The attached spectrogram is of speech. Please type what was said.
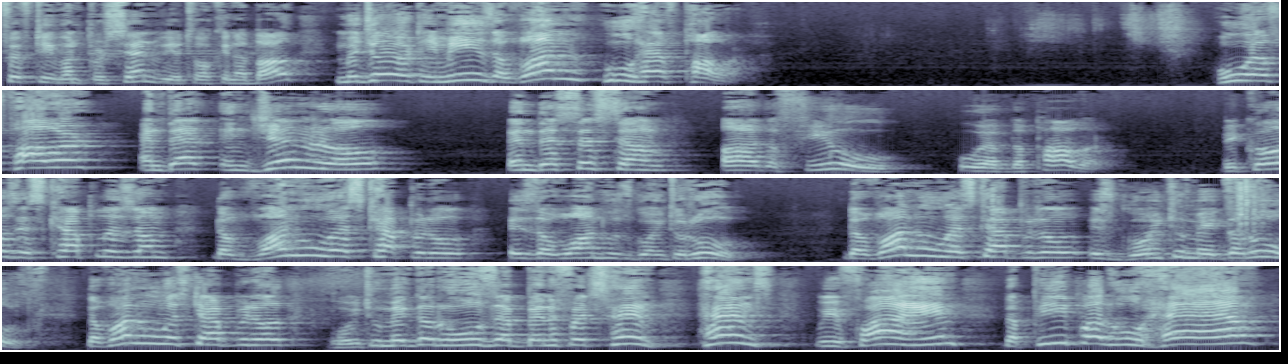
51% we are talking about. Majority means the one who have power. Who have power, and that in general, in this system, are the few who have the power. Because it's capitalism, the one who has capital is the one who's going to rule. The one who has capital is going to make the rules. The one who has capital going to make the rules that benefits him. Hence, we find the people who have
